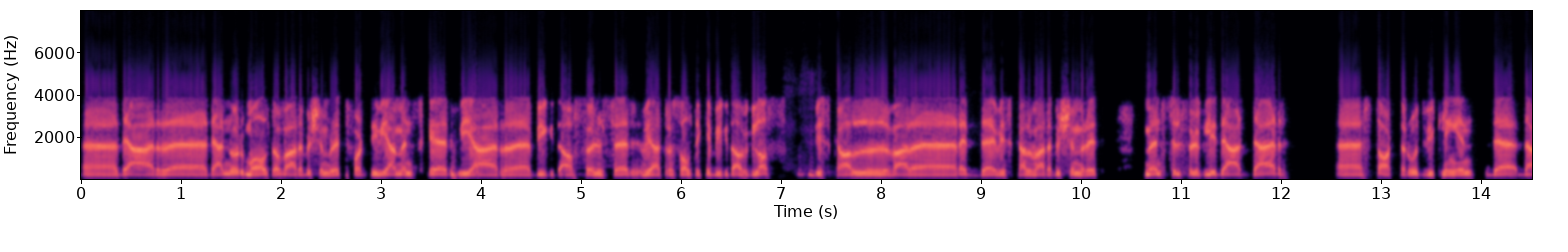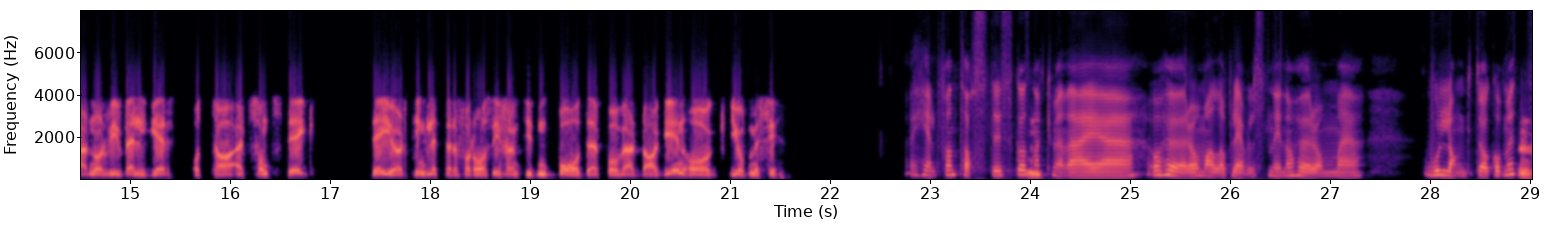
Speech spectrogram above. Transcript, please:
Eh, det, er, eh, det, er, normalt å være bekymret, fordi vi er mennesker. Vi er eh, bygd av følelser. Vi er tross alt ikke bygd av glass. Vi skal være redde, vi skal være bekymret. Men selvfølgelig, det er der starter utviklingen. Det, det er når vi velger å ta et sånt steg det gjør ting lettere for oss i fremtiden, både på hverdagen og jobbmessig. Det er helt fantastisk å mm. snakke med deg og høre om alle opplevelsene dine og høre om hvor langt du har kommet. Mm.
